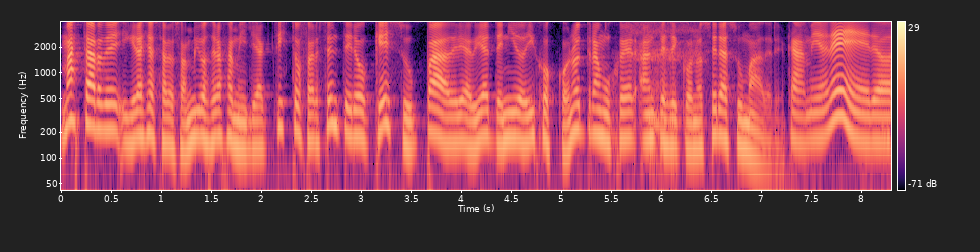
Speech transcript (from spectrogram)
Más tarde, y gracias a los amigos de la familia, Christopher se enteró que su padre había tenido hijos con otra mujer antes de conocer a su madre. Camionero,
